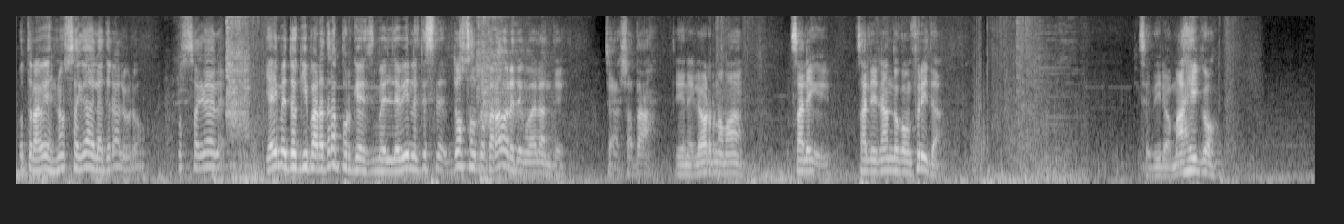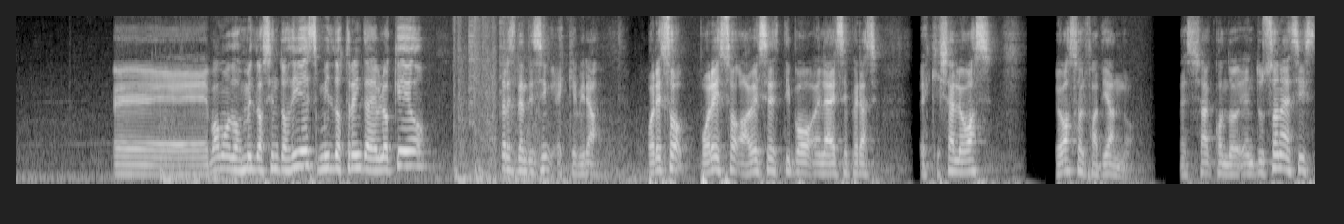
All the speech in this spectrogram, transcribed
Otra vez, no salga de lateral, bro. No salga de Y ahí me ir para atrás porque le viene el TC. Dos autocargadores tengo adelante. O sea, ya está. Tiene el horno más. Sale, sale Nando con frita. Ese tiro mágico. Eh, vamos 2210, 1230 de bloqueo. 375. Es que mirá, por eso, por eso a veces tipo en la desesperación. Es que ya lo vas, lo vas olfateando. ya cuando en tu zona decís,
